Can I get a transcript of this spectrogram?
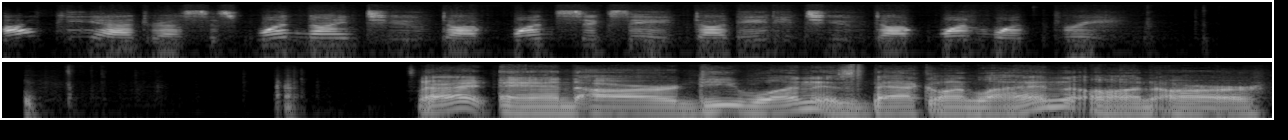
IP address is 192.168.82.113. All right, and our D1 is back online on our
